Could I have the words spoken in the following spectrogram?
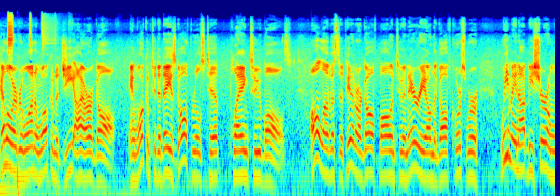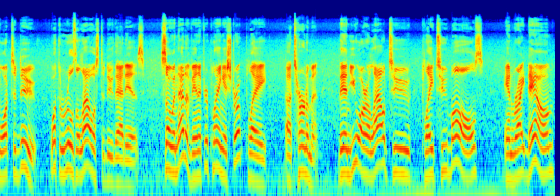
Hello everyone and welcome to GIR Golf and welcome to today's golf rules tip, playing two balls. All of us have hit our golf ball into an area on the golf course where we may not be sure on what to do, what the rules allow us to do that is. So in that event, if you're playing a stroke play uh, tournament, then you are allowed to play two balls and write down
